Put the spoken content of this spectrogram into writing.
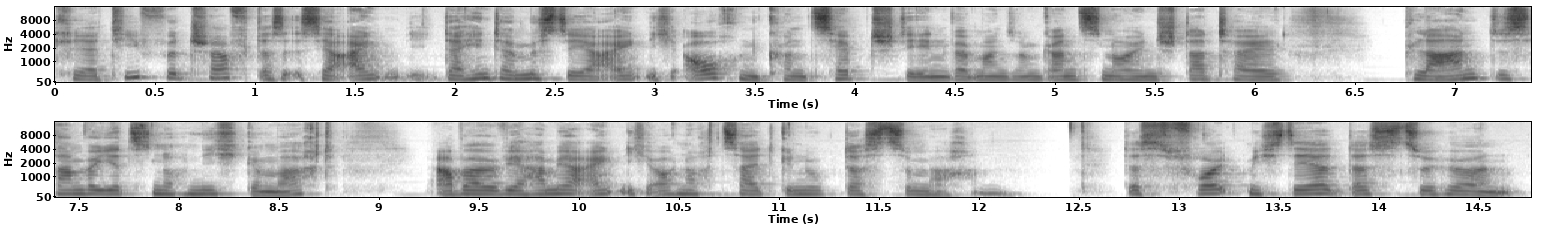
Kreativwirtschaft, das ist ja eigentlich, dahinter müsste ja eigentlich auch ein Konzept stehen, wenn man so einen ganz neuen Stadtteil plant. Das haben wir jetzt noch nicht gemacht. Aber wir haben ja eigentlich auch noch Zeit genug, das zu machen. Das freut mich sehr, das zu hören.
